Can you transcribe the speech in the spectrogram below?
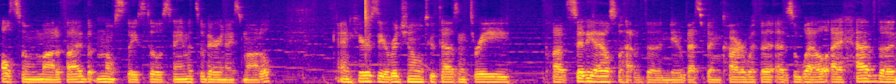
also modified, but mostly still the same. It's a very nice model. And here's the original 2003 Cloud City. I also have the new Bespin car with it as well. I have the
